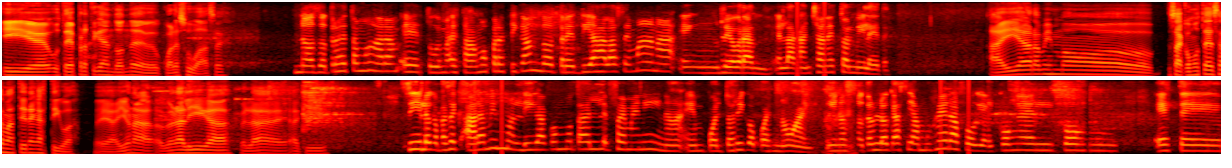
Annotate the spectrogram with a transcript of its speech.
¿Y eh, ustedes practican en dónde? ¿Cuál es su base? Nosotros estamos ahora, eh, estuvimos, estábamos practicando tres días a la semana en Río Grande, en la cancha Néstor Milete. Ahí ahora mismo, o sea, ¿cómo ustedes se mantienen activas? Eh, hay, una, una liga, ¿verdad? Aquí. Sí, lo que pasa es que ahora mismo en liga como tal femenina en Puerto Rico pues no hay. Y nosotros lo que hacíamos era foguear con el, con este,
